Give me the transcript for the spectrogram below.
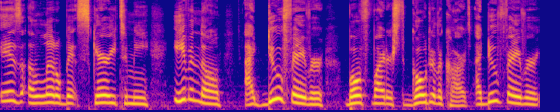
is a little bit scary to me, even though I do favor both fighters to go to the cards. I do favor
